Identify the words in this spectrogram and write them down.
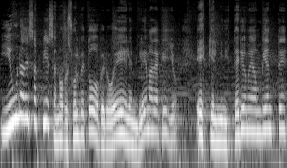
Y una de esas piezas, no resuelve todo, pero es el emblema de aquello, es que el Ministerio de Medio Ambiente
